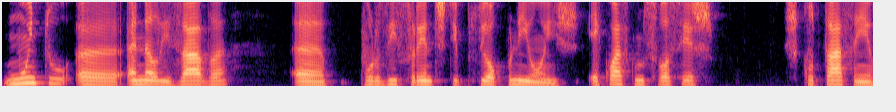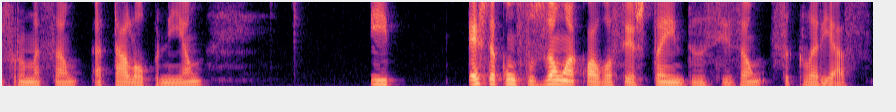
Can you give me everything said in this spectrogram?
muito uh, analisada uh, por diferentes tipos de opiniões. É quase como se vocês escutassem a informação, a tal opinião, e esta confusão à qual vocês têm de decisão se clareasse.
